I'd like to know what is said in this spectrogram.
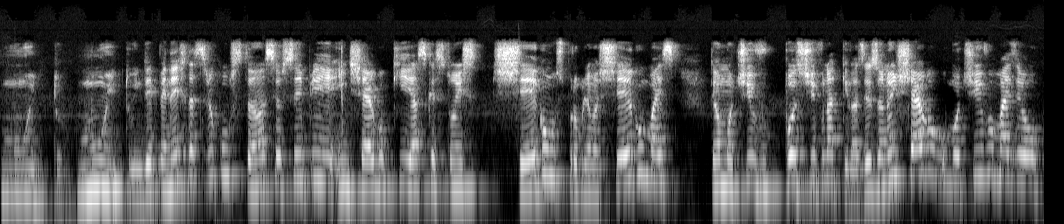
Muito, muito. Independente da circunstância, eu sempre enxergo que as questões chegam, os problemas chegam, mas tem um motivo positivo naquilo. Às vezes eu não enxergo o motivo, mas eu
